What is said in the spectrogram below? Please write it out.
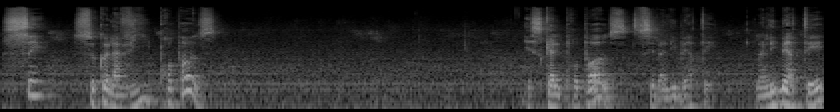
c'est ce que la vie propose. Et ce qu'elle propose, c'est la liberté. La liberté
